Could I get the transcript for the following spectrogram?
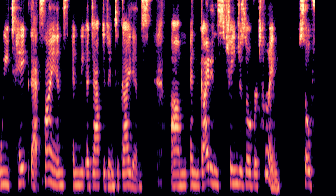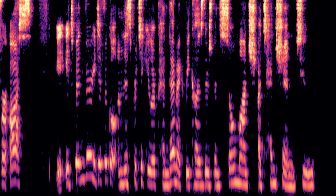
we take that science and we adapt it into guidance. Um, and guidance changes over time. So, for us, it's been very difficult in this particular pandemic because there's been so much attention to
